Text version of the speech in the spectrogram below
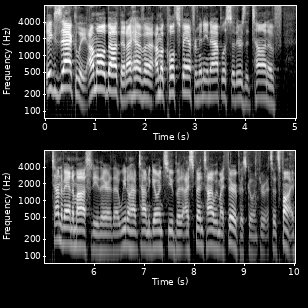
Exactly. I'm all about that. I have a, I'm a Colts fan from Indianapolis, so there's a ton of ton of animosity there that we don't have time to go into, but I spend time with my therapist going through it, so it's fine.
